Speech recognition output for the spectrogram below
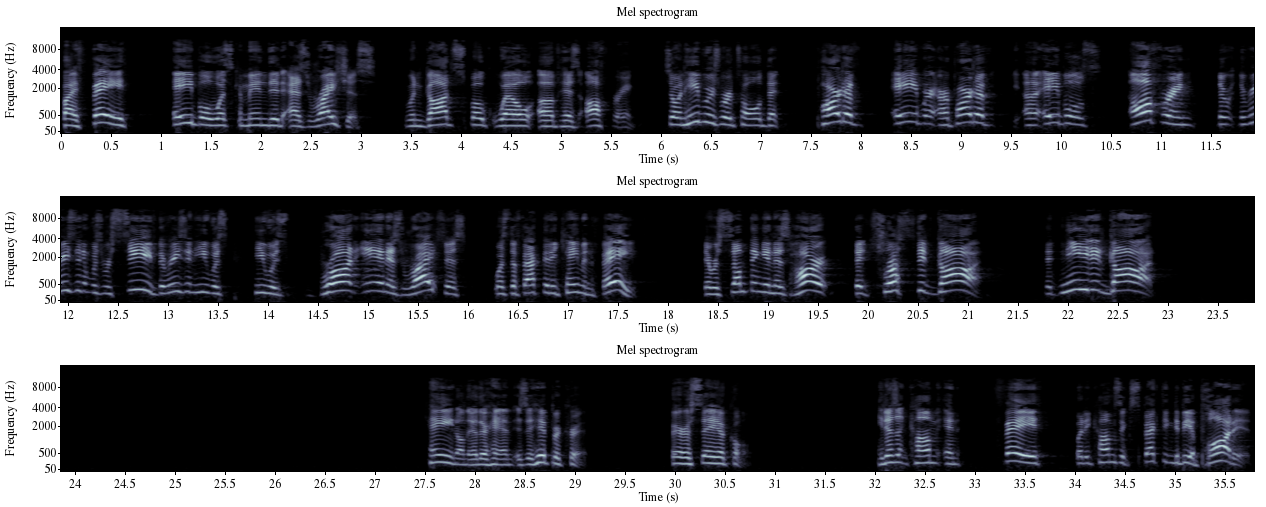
By faith, Abel was commended as righteous when God spoke well of his offering. So in Hebrews, we're told that part of Abel, or part of uh, Abel's offering, the, the reason it was received, the reason he was, he was brought in as righteous was the fact that he came in faith. There was something in his heart that trusted God, that needed God. Cain, on the other hand, is a hypocrite, pharisaical. He doesn't come in faith, but he comes expecting to be applauded.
